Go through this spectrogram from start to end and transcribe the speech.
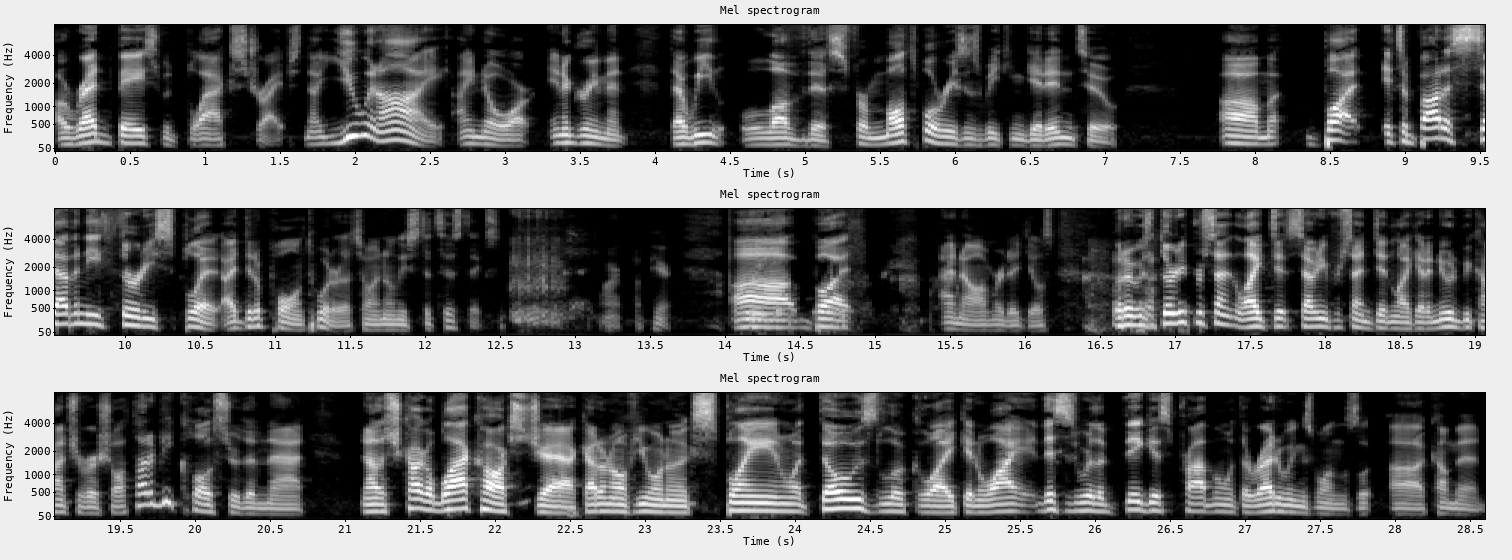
a red base with black stripes. Now, you and I, I know, are in agreement that we love this for multiple reasons we can get into. Um, but it's about a 70 30 split. I did a poll on Twitter. That's how I know these statistics. Right, up here. Uh, but I know I'm ridiculous, but it was 30% liked it, 70% didn't like it. I knew it'd be controversial. I thought it'd be closer than that. Now, the Chicago Blackhawks, Jack, I don't know if you want to explain what those look like and why this is where the biggest problem with the Red Wings ones uh, come in.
